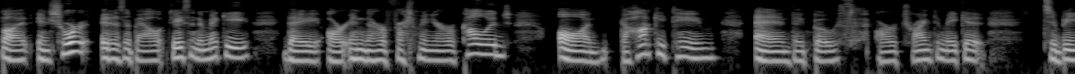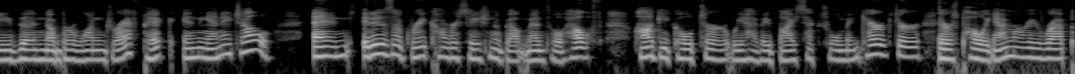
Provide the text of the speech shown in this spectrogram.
But in short, it is about Jason and Mickey. They are in their freshman year of college on the hockey team and they both are trying to make it to be the number one draft pick in the NHL. And it is a great conversation about mental health, hockey culture. We have a bisexual main character. There's polyamory rep.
